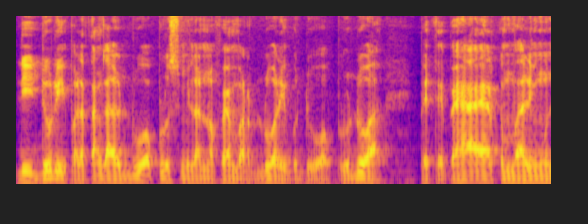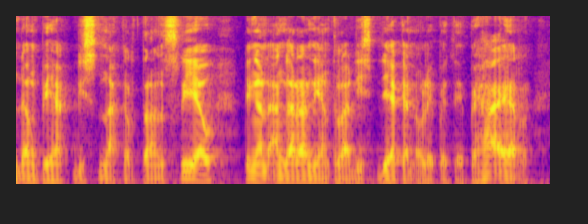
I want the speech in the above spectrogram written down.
di Duri pada tanggal 29 November 2022. PT PHR kembali mengundang pihak di Snaker Trans Riau dengan anggaran yang telah disediakan oleh PT PHR.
